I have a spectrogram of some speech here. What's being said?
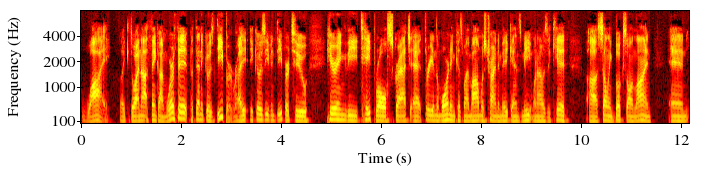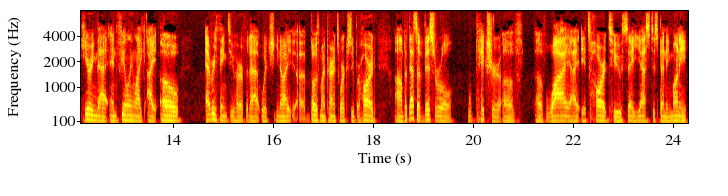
why? Like do i not think i'm worth it? But then it goes deeper right? It goes even deeper to hearing the tape roll scratch at three in the morning because my mom was trying to make ends meet when i was a kid uh, selling books online and hearing that and feeling like i owe everything to her for that which you know I, uh, both my parents work super hard uh, but that's a visceral picture of of why I, it's hard to say yes to spending money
